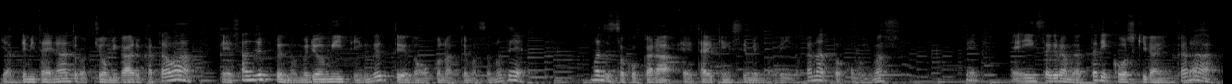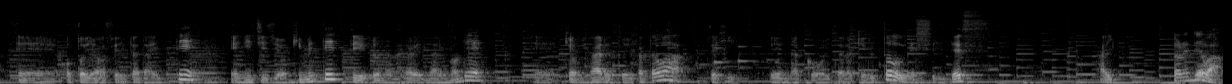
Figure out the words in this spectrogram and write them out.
やってみたいなとか興味がある方は、えー30分の無料ミーティングっていうのを行ってますのでまずそこから、えー体験してみるのがいいのかなと思います。でインスタグラムだったり公式 LINE から、えーお問い合わせいただいて、え日時を決めてっていう風な流れになるので、えー興味があるという方は是非連絡をいただけると嬉しいです。はい、それでは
